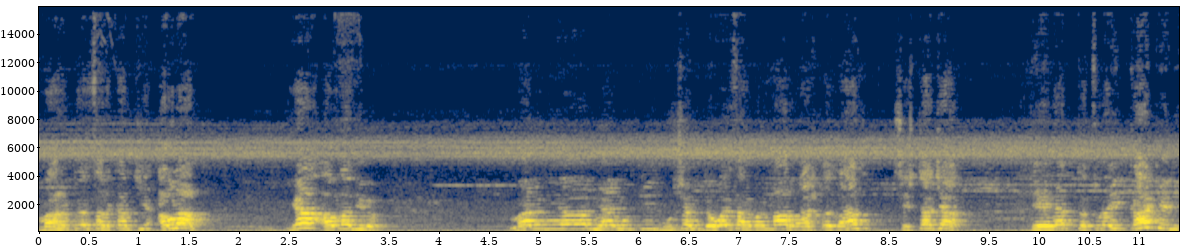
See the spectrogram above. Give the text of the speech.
महाराष्ट्र सरकारची अवलाद या अवलादीनं माननीय न्यायमूर्ती भूषण गवई साहेबांना राष्ट्रराज शिष्टाचार देण्यात कचुराई का केली?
